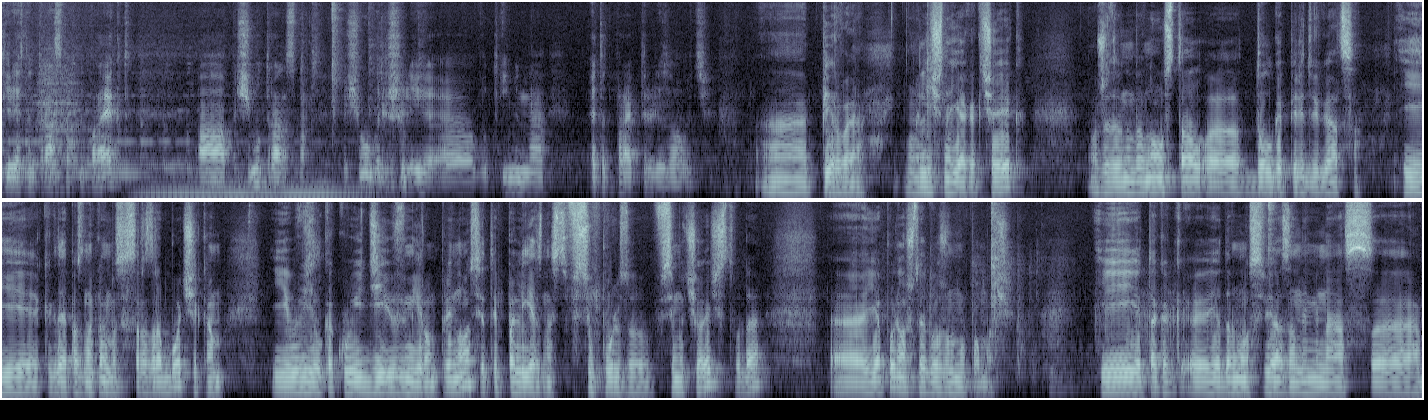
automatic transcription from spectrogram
интересный транспортный проект. А почему транспорт? Почему вы решили э, вот именно этот проект реализовывать? А, первое. Лично я как человек уже давно-давно устал э, долго передвигаться. И когда я познакомился с разработчиком и увидел, какую идею в мир он приносит и полезность, всю пользу всему человечеству, да, э, я понял, что я должен ему помочь. И так как я давно связан именно с Э,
